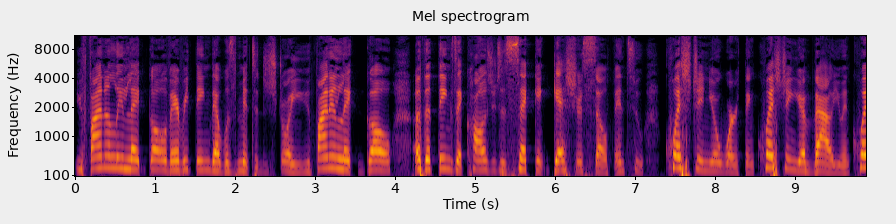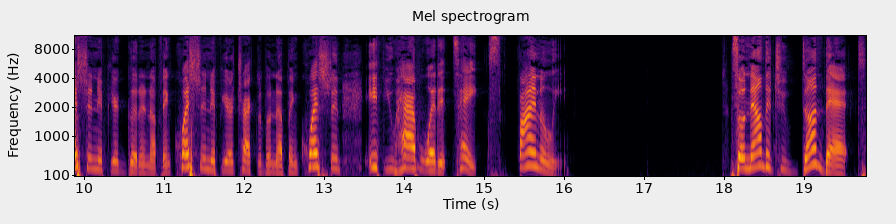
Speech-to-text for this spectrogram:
You finally let go of everything that was meant to destroy you. You finally let go of the things that cause you to second guess yourself and to question your worth and question your value and question if you're good enough and question if you're attractive enough and question if you have what it takes. Finally. So now that you've done that,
